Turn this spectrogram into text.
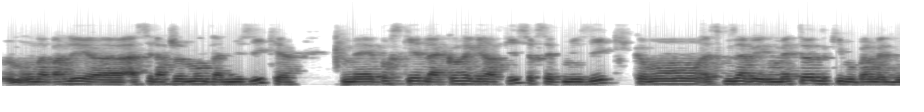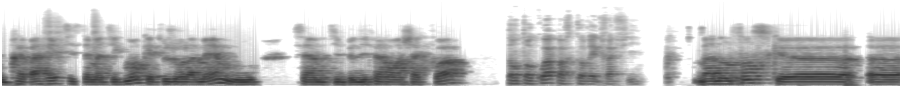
on a parlé euh, assez largement de la musique, mais pour ce qui est de la chorégraphie sur cette musique, comment est-ce que vous avez une méthode qui vous permet de vous préparer systématiquement, qui est toujours la même, ou c'est un petit peu différent à chaque fois? T'entends quoi par chorégraphie? Bah, dans le sens que, euh,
